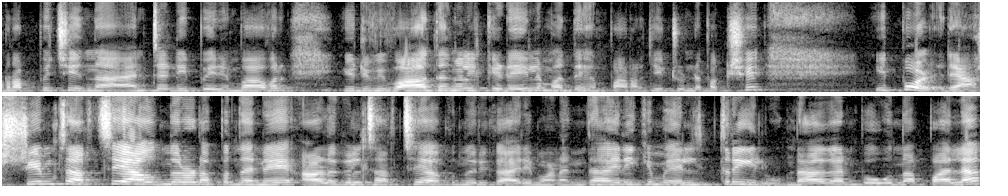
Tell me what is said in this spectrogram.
ഉറപ്പിച്ച് ഇന്ന് ആന്റണി പെരുമ്പാവർ ഈ ഒരു വിവാദങ്ങൾക്കിടയിലും അദ്ദേഹം പറഞ്ഞിട്ടുണ്ട്. പക്ഷേ ഇപ്പോൾ രാഷ്ട്രീയം ചർച്ചയാകുന്നതോടൊപ്പം തന്നെ ആളുകൾ ചർച്ചയാക്കുന്ന ഒരു കാര്യമാണ്. എന്തായിരിക്കും എൽ ത്രീയിൽ ഉണ്ടാകാൻ പോകുന്ന പല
